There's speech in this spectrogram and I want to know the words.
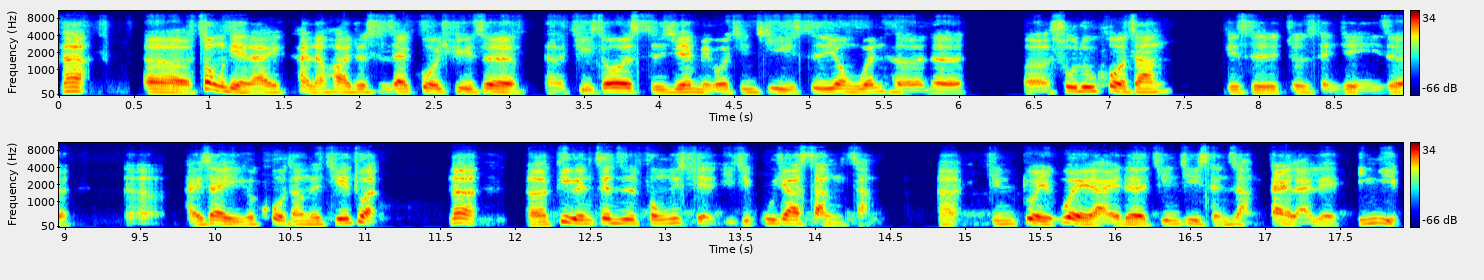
那呃，重点来看的话，就是在过去这呃几周的时间，美国经济是用温和的呃速度扩张，其实就是呈现一个呃还在一个扩张的阶段。那呃地缘政治风险以及物价上涨，那已经对未来的经济成长带来了阴影。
